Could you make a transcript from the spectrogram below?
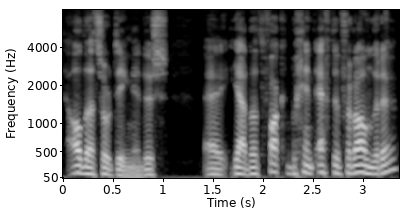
al dat soort dingen. Dus ja, dat vak begint echt te veranderen.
